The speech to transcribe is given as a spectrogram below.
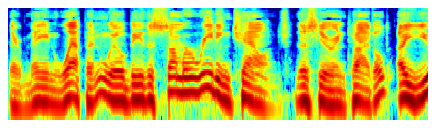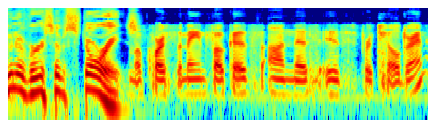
Their main weapon will be the Summer Reading Challenge, this year entitled A Universe of Stories. Of course, the main focus on this is for children,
